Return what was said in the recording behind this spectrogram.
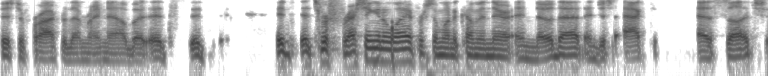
fish to fry for them right now. But it's it's it's it's refreshing in a way for someone to come in there and know that and just act as such,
